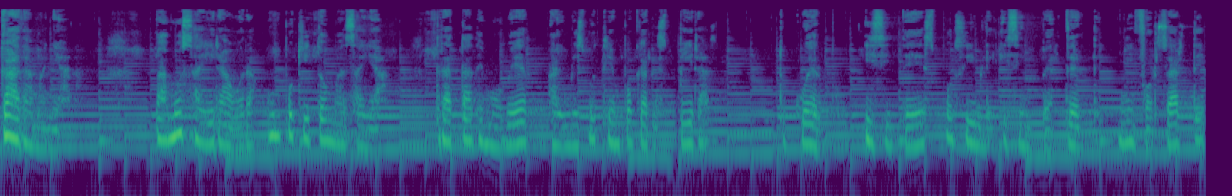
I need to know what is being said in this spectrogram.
cada mañana. Vamos a ir ahora un poquito más allá. Trata de mover al mismo tiempo que respiras tu cuerpo y si te es posible y sin perderte ni forzarte,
